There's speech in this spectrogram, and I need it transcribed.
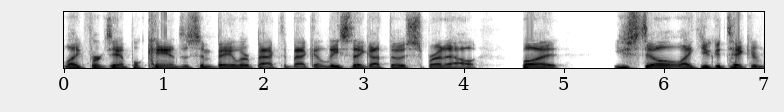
like for example Kansas and Baylor back to back. At least they got those spread out, but you still like you could take a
